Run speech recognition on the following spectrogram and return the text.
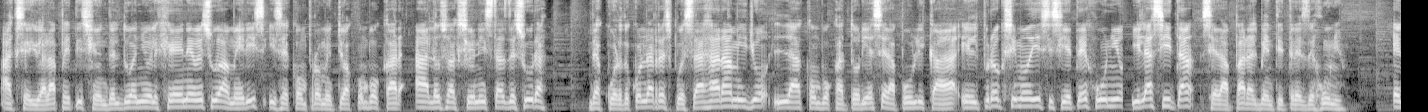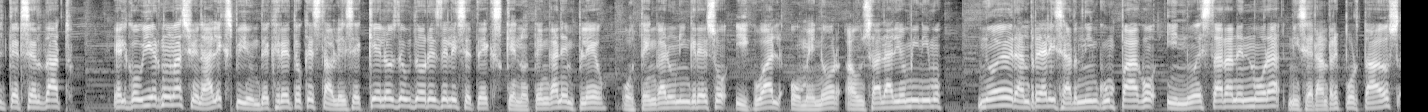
accedió a la petición del dueño del GNB Sudameris y se comprometió a convocar a los accionistas de Sura. De acuerdo con la respuesta de Jaramillo, la convocatoria será publicada el próximo 17 de junio y la cita será para el 23 de junio. El tercer dato. El gobierno nacional expidió un decreto que establece que los deudores del ICETEX que no tengan empleo o tengan un ingreso igual o menor a un salario mínimo no deberán realizar ningún pago y no estarán en mora ni serán reportados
